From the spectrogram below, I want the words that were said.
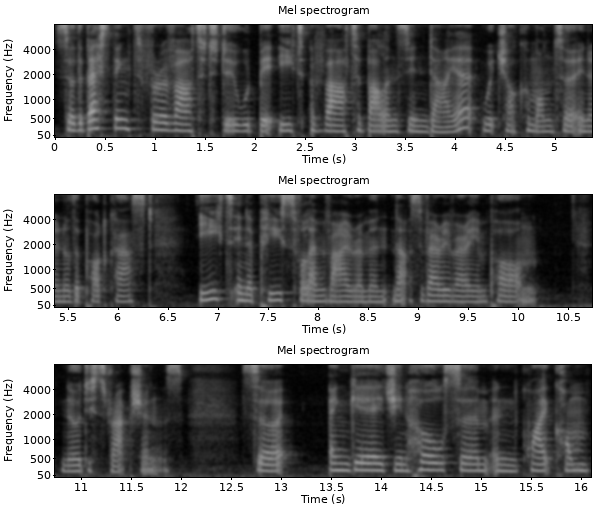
So, the best thing for a Vata to do would be eat a Vata balancing diet, which I'll come on to in another podcast. Eat in a peaceful environment, that's very, very important. No distractions. So, engage in wholesome and quite com-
